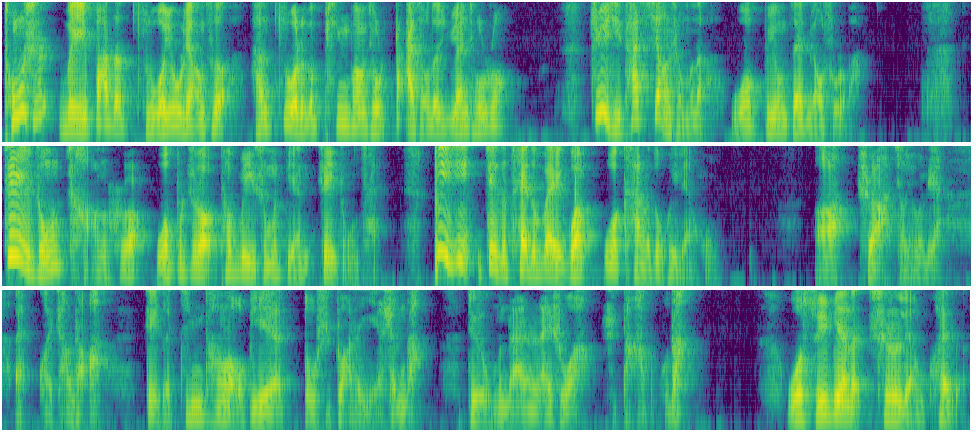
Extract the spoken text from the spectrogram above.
同时，尾巴的左右两侧还做了个乒乓球大小的圆球状。具体它像什么呢？我不用再描述了吧。这种场合，我不知道他为什么点这种菜。毕竟这个菜的外观，我看了都会脸红。啊，吃啊，小兄弟，哎，快尝尝啊！这个金堂老鳖都是抓的野生的，对我们男人来说啊是大补的。我随便的吃了两筷子。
